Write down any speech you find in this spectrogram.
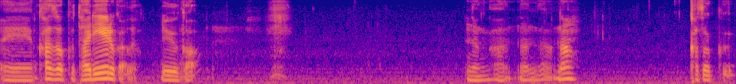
えー、家族足りえるかというかなんかなんだろうな。家族。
